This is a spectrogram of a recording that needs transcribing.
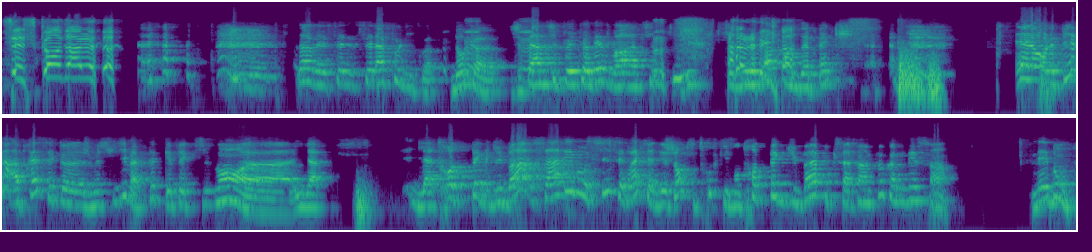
C'est scandaleux Non, mais c'est la folie, quoi. Donc, euh, j'étais un petit peu étonné de voir un type qui, qui Ah, voulait pas prendre de pec. Et alors, le pire, après, c'est que je me suis dit, bah, peut-être qu'effectivement, euh, il a, il a trop de pecs du bas. Ça arrive aussi, c'est vrai qu'il y a des gens qui trouvent qu'ils ont trop de pecs du bas puis que ça fait un peu comme des seins. Mais bon,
